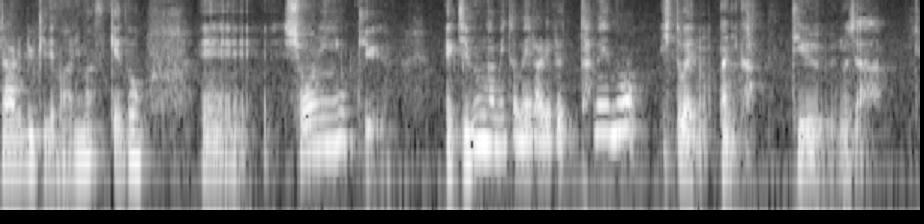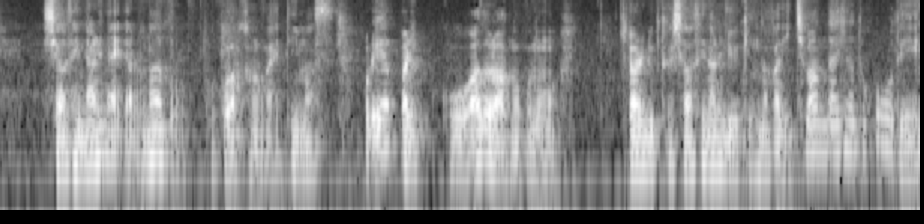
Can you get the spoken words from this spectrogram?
嫌われる勇気でもありますけど、えー承認欲求。自分が認められるための人への何かっていうのじゃ幸せになれないだろうなと僕は考えています。これやっぱりこうアドラーのこの嫌われるとか幸せになれる勇気の中で一番大事なところで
